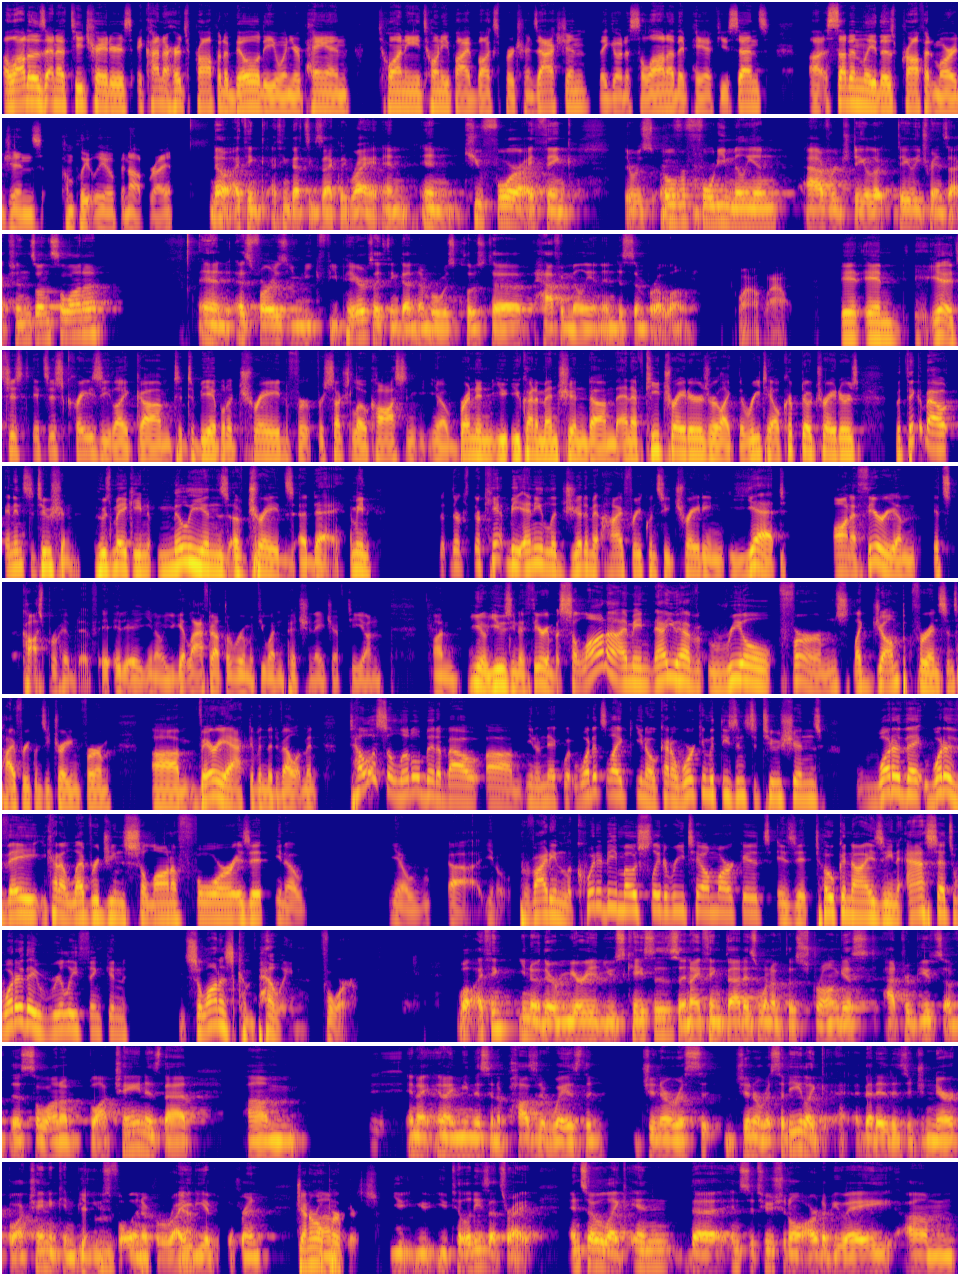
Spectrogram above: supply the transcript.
a lot of those NFT traders, it kind of hurts profitability when you're paying 20, 25 bucks per transaction. They go to Solana, they pay a few cents. Uh, suddenly, those profit margins completely open up, right? No, I think I think that's exactly right. And in Q4, I think there was over 40 million average daily, daily transactions on Solana, and as far as unique fee payers, I think that number was close to half a million in December alone. Wow. Wow. And, and, yeah, it's just it's just crazy, like um, to, to be able to trade for for such low cost. And you know, Brendan, you, you kind of mentioned um, the NFT traders or like the retail crypto traders, but think about an institution who's making millions of trades a day. I mean, there there can't be any legitimate high frequency trading yet on Ethereum. It's cost prohibitive. It, it, it, you know, you get laughed out the room if you went and pitched an HFT on on you know using Ethereum. But Solana, I mean, now you have real firms like Jump, for instance, high frequency trading firm, um, very active in the development. Tell us a little bit about um, you know Nick, what, what it's like, you know, kind of working with these institutions. What are they? What are they kind of leveraging Solana for? Is it you know you know, uh, you know, providing liquidity mostly to retail markets? Is it tokenizing assets? What are they really thinking Solana's compelling for? Well, I think you know there are myriad use cases, and I think that is one of the strongest attributes of the Solana blockchain is that, um, and I and I mean this in a positive way, is the generous generosity, like that it is a generic blockchain and can be yeah. useful in a variety yeah. of different general um, purpose u- u- utilities. That's right. And so, like in the institutional RWA um,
